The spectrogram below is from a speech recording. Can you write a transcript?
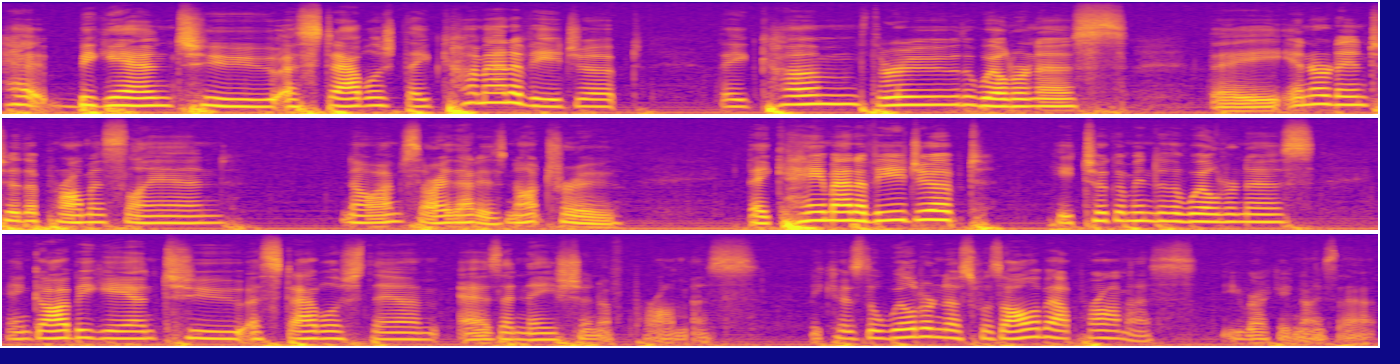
had began to establish, they'd come out of Egypt, they'd come through the wilderness, they entered into the promised land. No, I'm sorry, that is not true. They came out of Egypt, He took them into the wilderness, and God began to establish them as a nation of promise. Because the wilderness was all about promise. You recognize that?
